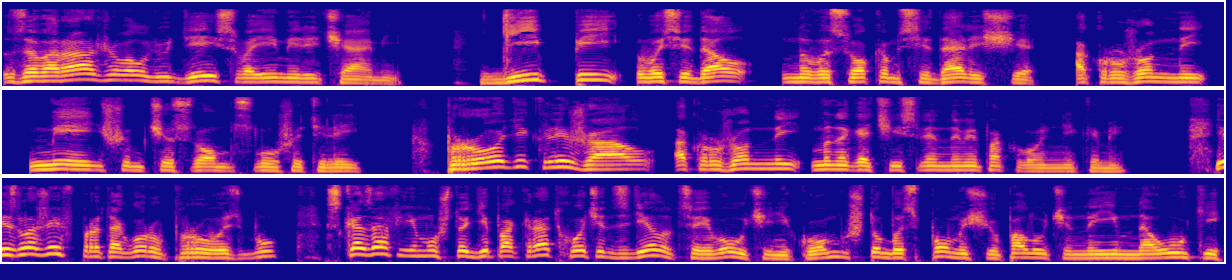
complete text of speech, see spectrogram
завораживал людей своими речами. Гиппий восседал на высоком седалище, окруженный меньшим числом слушателей. Продик лежал, окруженный многочисленными поклонниками. Изложив Протагору просьбу, сказав ему, что Гиппократ хочет сделаться его учеником, чтобы с помощью полученной им науки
